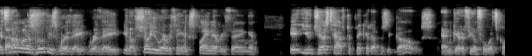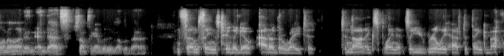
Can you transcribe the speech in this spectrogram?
It's No. not one of those movies where they where they you know show you everything, explain everything, and it, you just have to pick it up as it goes and get a feel for what's going on. And and that's something I really love about it. in some scenes too, they go out of their way to to not explain it, so you really have to think about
